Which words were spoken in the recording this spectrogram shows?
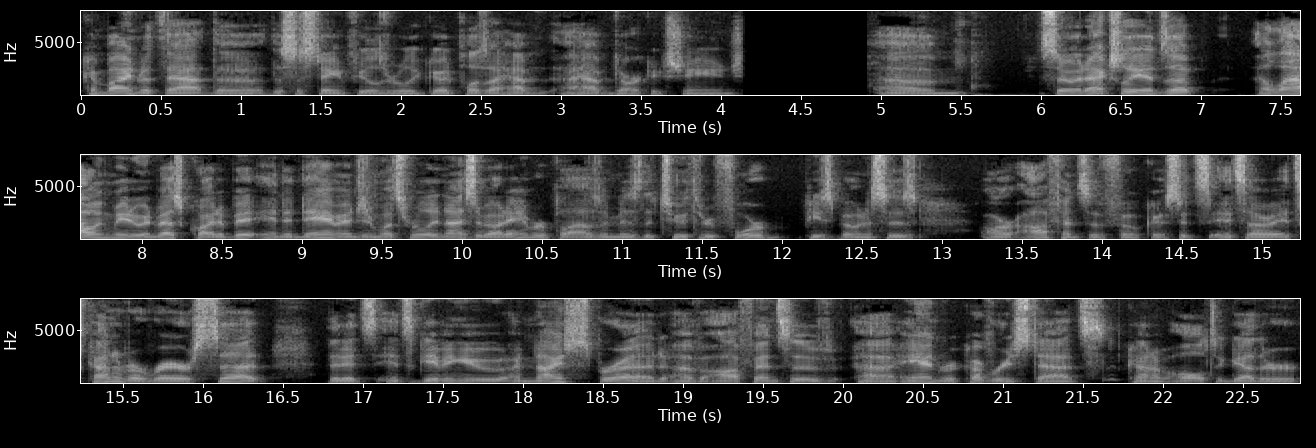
combined with that, the the sustain feels really good. Plus, I have I have Dark Exchange. Um, so it actually ends up allowing me to invest quite a bit into damage. And what's really nice about Amberplasm is the two through four piece bonuses are offensive focused. It's it's a it's kind of a rare set that it's it's giving you a nice spread of offensive uh, and recovery stats kind of all together.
